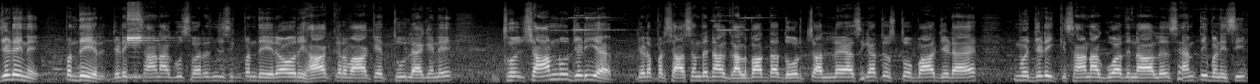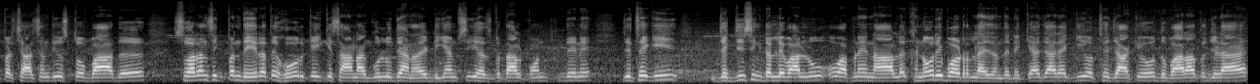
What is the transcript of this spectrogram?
ਜਿਹੜੇ ਨੇ ਪੰਧੇਰ, ਜਿਹੜੇ ਕਿਸਾਨ ਆਗੂ ਸਵਰਨਜੀਤ ਸਿੰਘ ਪੰਧੇਰ ਆ, ਉਹ ਰਿਹਾ ਕਰਵਾ ਕੇ ਇੱਥੋਂ ਲੈ ਗਏ ਨੇ। ਥੋ- ਸ਼ਾਮ ਨੂੰ ਜਿਹੜੀ ਹੈ, ਜਿਹੜਾ ਪ੍ਰਸ਼ਾਸਨ ਦੇ ਨਾਲ ਗੱਲਬਾਤ ਦਾ ਦੌਰ ਚੱਲ ਰਿਹਾ ਸੀਗਾ ਤੇ ਉਸ ਤੋਂ ਬਾਅਦ ਜਿਹੜਾ ਹੈ ਜਿਹੜੀ ਕਿਸਾਨ ਆਗੂਆਂ ਦੇ ਨਾਲ ਸਹਿਮਤੀ ਬਣੀ ਸੀ ਪ੍ਰਸ਼ਾਸਨ ਦੀ, ਉਸ ਤੋਂ ਬਾਅਦ ਸਵਰਨ ਸਿੰਘ ਪੰਧੇਰ ਅਤੇ ਹੋਰ ਕਈ ਕਿਸਾਨ ਆਗੂ ਲੁਧਿਆਣਾ ਦੇ ਡੀਐਮਸੀ ਹਸਪਤਾਲ ਪਹੁੰਚਦੇ ਨੇ, ਜਿੱਥੇ ਕਿ ਜਗਜੀਤ ਸਿੰਘ ਡੱਲੇਵਾਲ ਨੂੰ ਉਹ ਆਪਣੇ ਨਾਲ ਖਨੌਰੀ ਬਾਰਡਰ ਲੈ ਜਾਂਦੇ ਨੇ। ਕਿਹਾ ਜਾ ਰਿਹਾ ਕਿ ਉੱਥੇ ਜਾ ਕੇ ਉਹ ਦੁਬਾਰਾ ਤੋਂ ਜਿਹੜਾ ਹੈ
